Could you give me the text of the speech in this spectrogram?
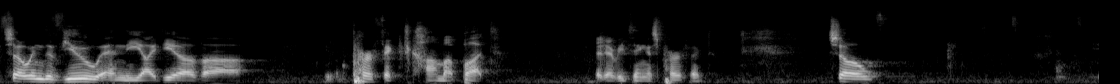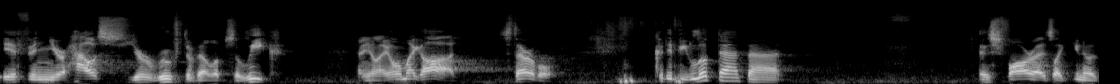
So, in the view and the idea of uh, perfect, comma, but, that everything is perfect. So, if in your house your roof develops a leak, and you're like, oh my God, it's terrible, could it be looked at that as far as like, you know,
